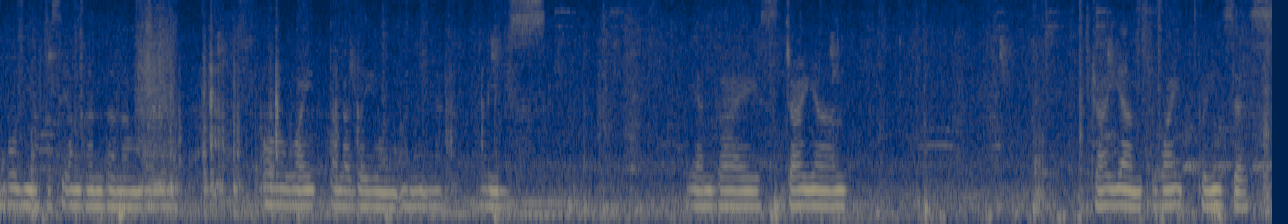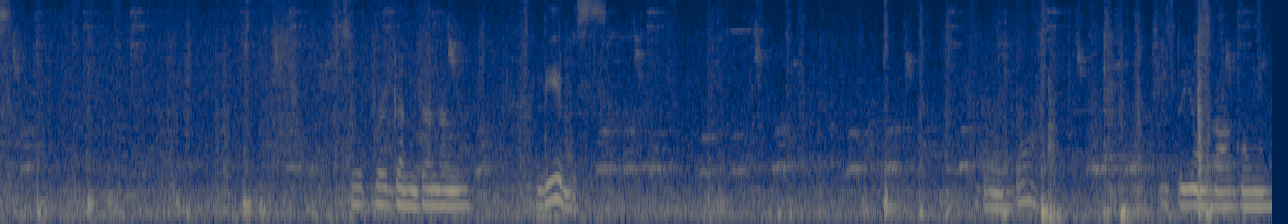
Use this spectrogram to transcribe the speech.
Sibol niya kasi ang ganda ng ano, all white talaga yung ano niya, leaves. Ayan guys, giant giant white princess. Super ganda ng leaves. Ganda. Ito yung bagong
